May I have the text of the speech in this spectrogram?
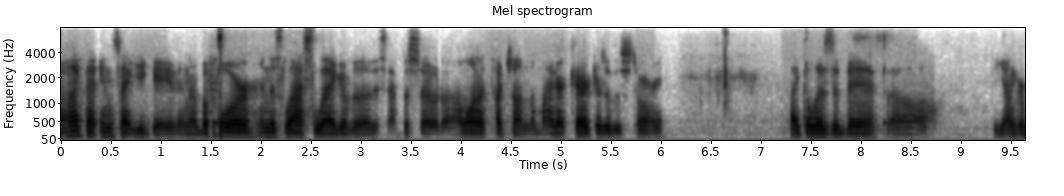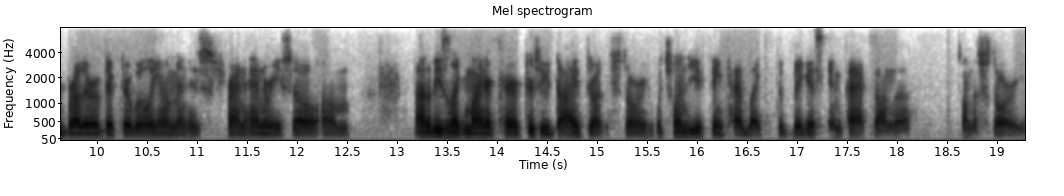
I like that insight you gave. And uh, before, in this last leg of uh, this episode, uh, I want to touch on the minor characters of the story, like Elizabeth, uh, the younger brother of Victor William, and his friend Henry. So, um, out of these like minor characters who died throughout the story, which one do you think had like the biggest impact on the on the story?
